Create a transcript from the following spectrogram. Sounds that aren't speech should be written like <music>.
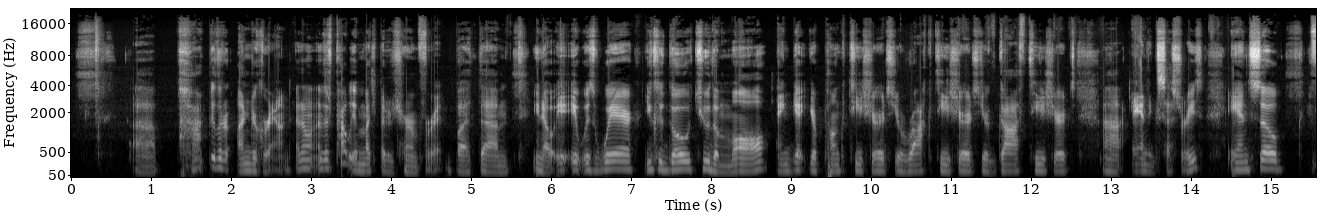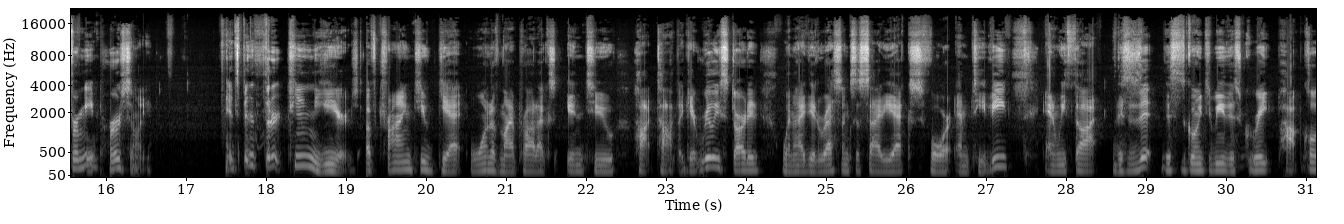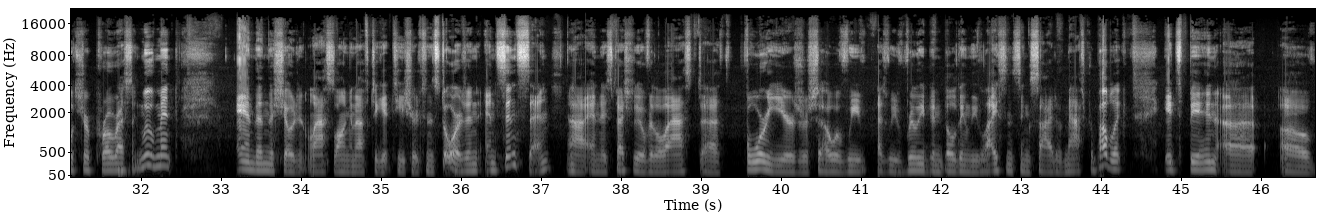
uh, popular underground. I don't. There's probably a much better term for it, but um, you know, it, it, was where you could go to the mall and get your punk T-shirts, your rock T-shirts, your goth T-shirts, uh, and accessories. And so, for me personally. It's been 13 years of trying to get one of my products into Hot Topic. It really started when I did Wrestling Society X for MTV, and we thought this is it. This is going to be this great pop culture pro wrestling movement. And then the show didn't last long enough to get T-shirts in stores. And and since then, uh, and especially over the last uh, four years or so, of we as we've really been building the licensing side of Masked Republic, it's been a, a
